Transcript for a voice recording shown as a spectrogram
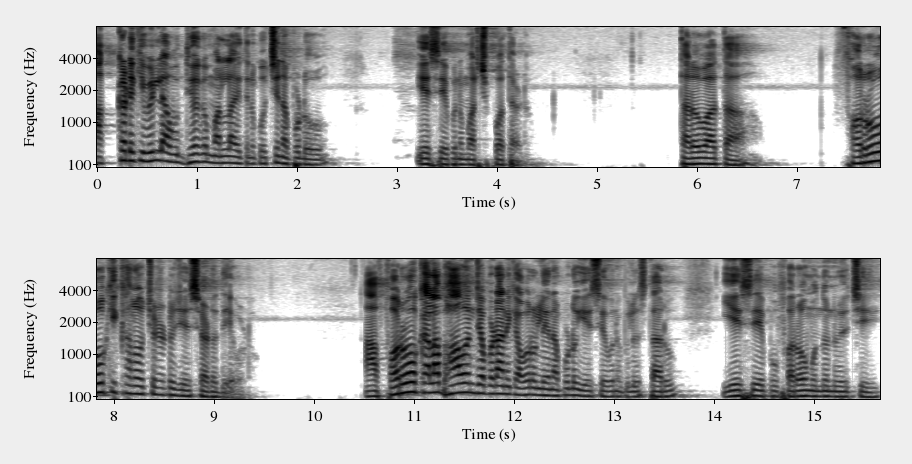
అక్కడికి వెళ్ళి ఆ ఉద్యోగం మళ్ళీ ఇతనికి వచ్చినప్పుడు ఏసేపుని మర్చిపోతాడు. తరువాత ఫరోకి కల వచ్చేటట్టు చేశాడు దేవుడు. ఆ ఫరో కల భావం చెప్పడానికి ఎవరు లేనప్పుడు ఏసేపును పిలుస్తారు. ఏసేపు ఫరో ముందు నిలిచి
